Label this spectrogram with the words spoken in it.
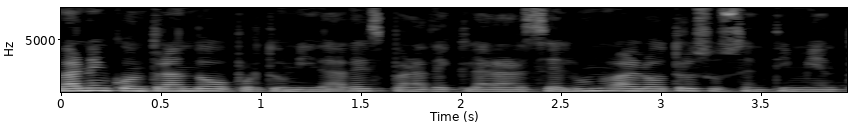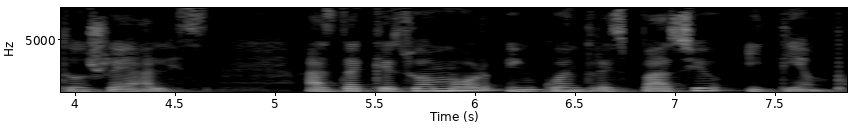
Van encontrando oportunidades para declararse el uno al otro sus sentimientos reales, hasta que su amor encuentra espacio y tiempo.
